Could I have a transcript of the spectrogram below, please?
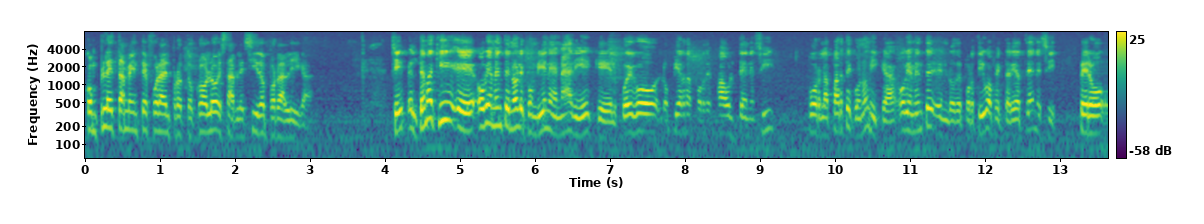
completamente fuera del protocolo establecido por la liga? Sí, el tema aquí eh, obviamente no le conviene a nadie que el juego lo pierda por default Tennessee por la parte económica. Obviamente en lo deportivo afectaría a Tennessee, pero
